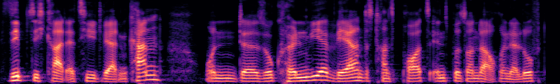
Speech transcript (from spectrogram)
70 Grad erzielt werden kann. Und äh, so können wir während des Transports, insbesondere auch in der Luft,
